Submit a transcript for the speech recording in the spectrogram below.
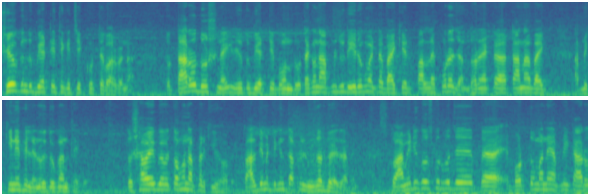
সেও কিন্তু বিআরটি থেকে চেক করতে পারবে না। তো তারও দোষ নাই, যেহেতু বিআরটি বন্ধ। তখন আপনি যদি এরকম একটা বাইকের পাল্লায় পড়ে যান, ধরেন একটা টানা বাইক আপনি কিনে ফেলেন ওই দোকান থেকে, তো স্বাভাবিকভাবে তখন আপনার কী হবে? তো আলটিমেটলি কিন্তু আপনি লুজার হয়ে যাবেন। তো আমি রিকোয়েস্ট করব যে বর্তমানে আপনি কারও,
